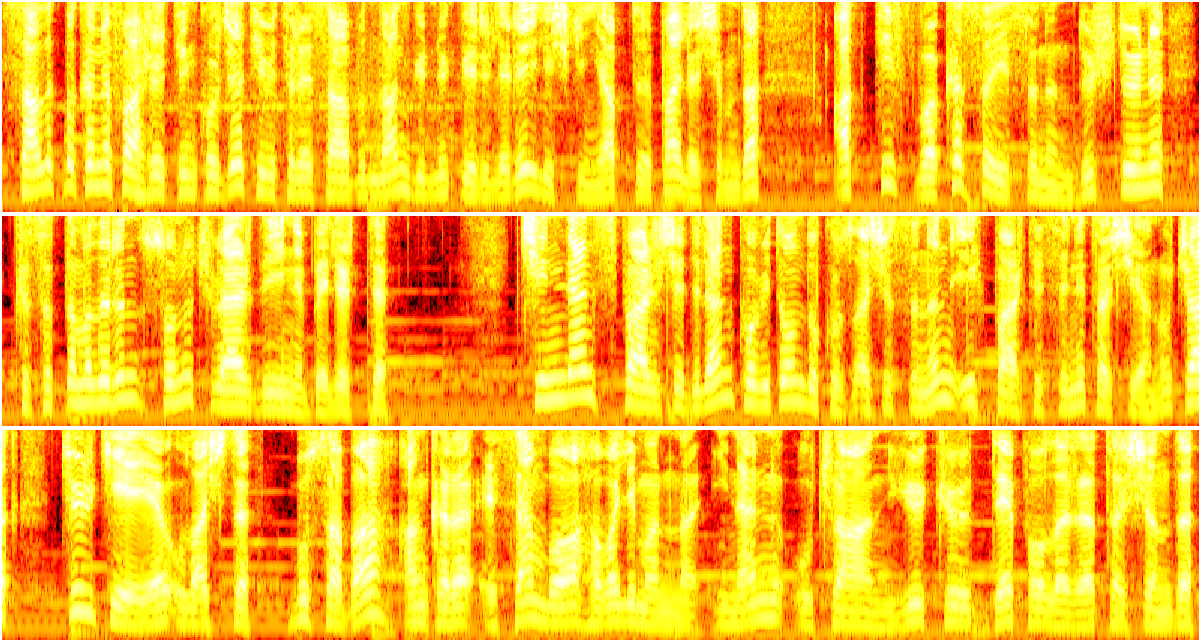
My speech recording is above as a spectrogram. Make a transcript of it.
Sağlık Bakanı Fahrettin Koca Twitter hesabından günlük verilere ilişkin yaptığı paylaşımda aktif vaka sayısının düştüğünü, kısıtlamaların sonuç verdiğini belirtti. Çin'den sipariş edilen COVID-19 aşısının ilk partisini taşıyan uçak Türkiye'ye ulaştı. Bu sabah Ankara Esenboğa Havalimanı'na inen uçağın yükü depolara taşındı.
